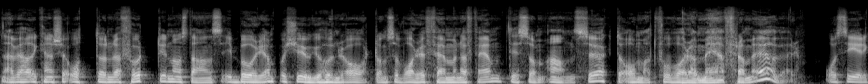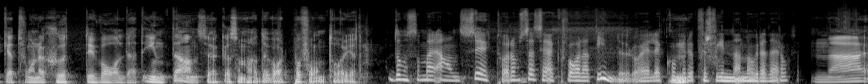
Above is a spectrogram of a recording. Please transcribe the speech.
nej vi hade kanske 840 någonstans i början på 2018 så var det 550 som ansökte om att få vara med framöver och cirka 270 valde att inte ansöka som hade varit på fondtorget de som har ansökt, har de så att säga kvalat in nu då? Eller kommer mm. det försvinna några där också? Nej,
